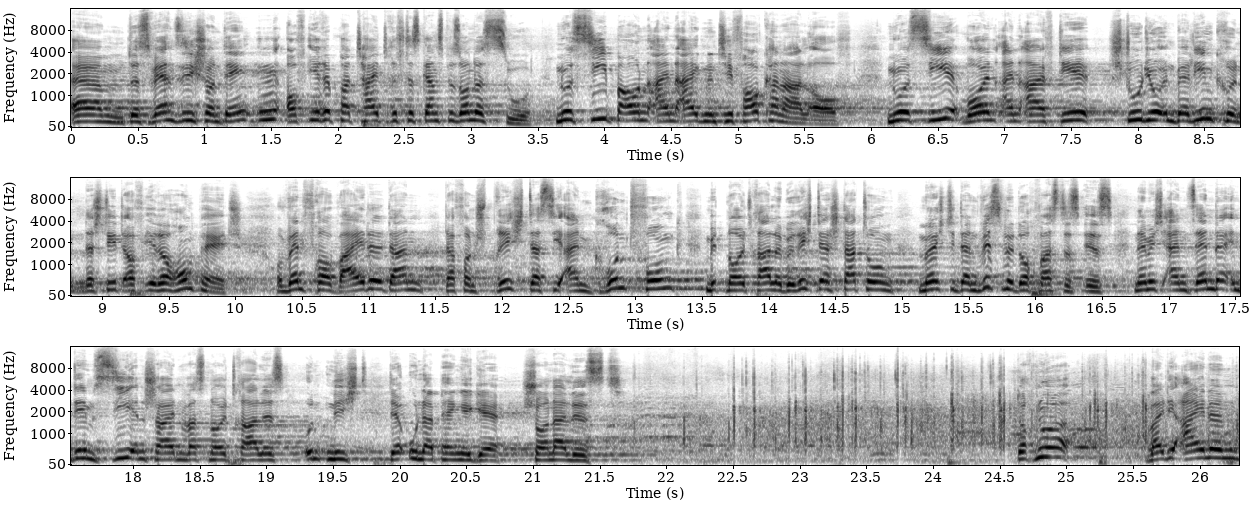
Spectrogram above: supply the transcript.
ähm, das werden Sie sich schon denken, auf Ihre Partei trifft es ganz besonders zu. Nur Sie bauen einen eigenen TV-Kanal auf. Nur Sie wollen ein AfD-Studio in Berlin gründen. Das steht auf Ihrer Homepage. Und wenn Frau Weidel dann davon spricht, dass sie einen Grundfunk mit neutraler Berichterstattung möchte, dann wissen wir doch, was das ist. Nämlich ein Sender, in dem Sie entscheiden, was neutral ist und nicht der unabhängige Journalist. Doch nur weil die einen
